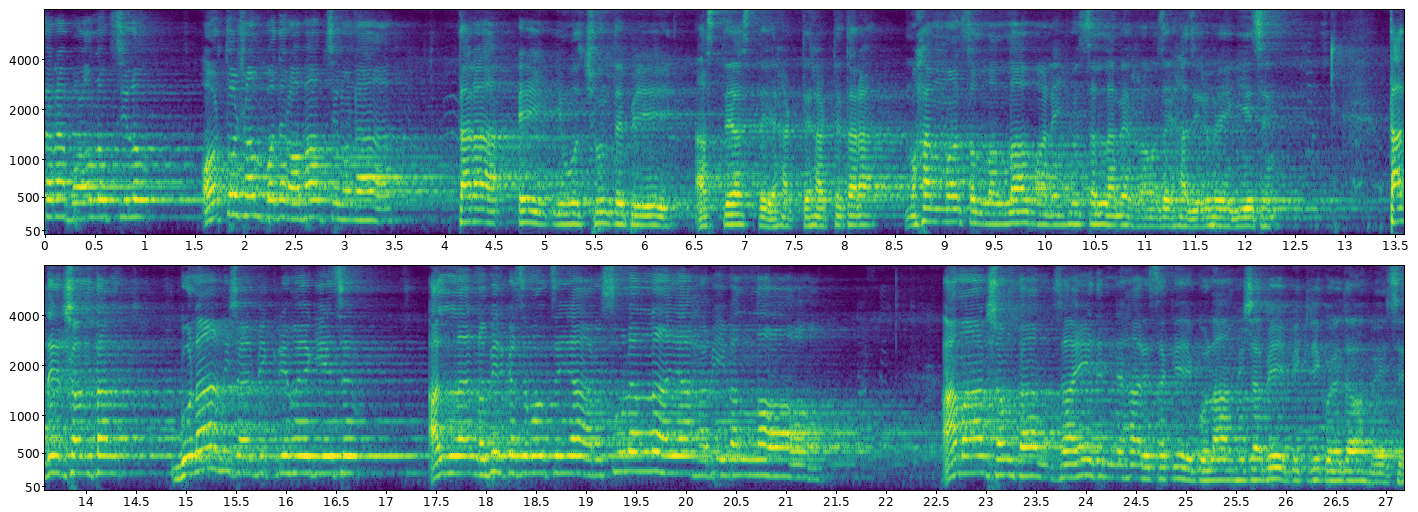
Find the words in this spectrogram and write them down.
তারা বড় লোক ছিল, অর্থ সম্পদের অভাব ছিল না। তারা এই নিউজ শুনতে পেয়ে আস্তে আস্তে হাঁটতে হাঁটতে তারা মোহাম্মদ সাল্লাল্লাহু আলাইহি ওয়াসাল্লামের রওজায় হাজির হয়ে গিয়েছেন তাদের সন্তান গোলাম হিসাবে বিক্রি হয়ে গিয়েছে। আল্লাহ নবীর কাছে বলছে, ইয়া রাসূলুল্লাহ, ইয়া হাবিবাল্লাহ, আমার সন্তান জায়েদ ইবনে হারিসাকে গোলাম হিসাবে বিক্রি করে দেওয়া হয়েছে।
